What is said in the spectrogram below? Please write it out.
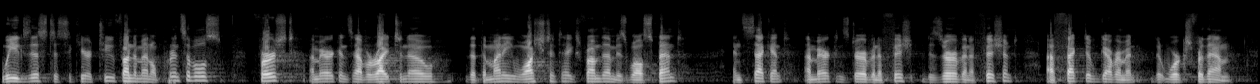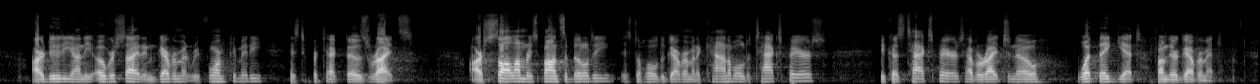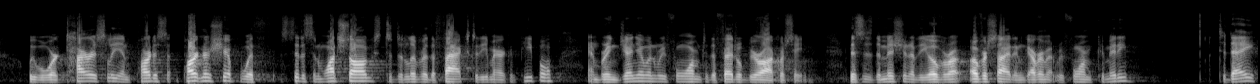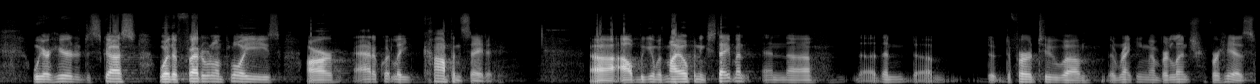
We exist to secure two fundamental principles. First, Americans have a right to know that the money Washington takes from them is well spent. And second, Americans deserve an, deserve an efficient, effective government that works for them. Our duty on the Oversight and Government Reform Committee is to protect those rights. Our solemn responsibility is to hold the government accountable to taxpayers because taxpayers have a right to know what they get from their government. We will work tirelessly in partnership with citizen watchdogs to deliver the facts to the American people and bring genuine reform to the Federal bureaucracy. This is the mission of the Oversight and Government Reform Committee. Today, we are here to discuss whether Federal employees are adequately compensated. Uh, I will begin with my opening statement and uh, uh, then um, defer to uh, the Ranking Member Lynch for his.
